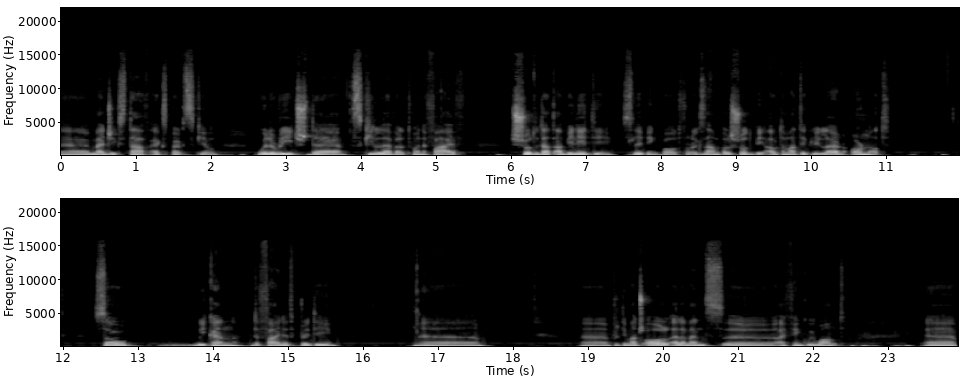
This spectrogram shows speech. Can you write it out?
uh, magic staff expert skill, will reach the skill level 25, should that ability, sleeping bolt for example, should be automatically learned or not. So we can define it pretty uh, uh, pretty much all elements uh, I think we want. Uh,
